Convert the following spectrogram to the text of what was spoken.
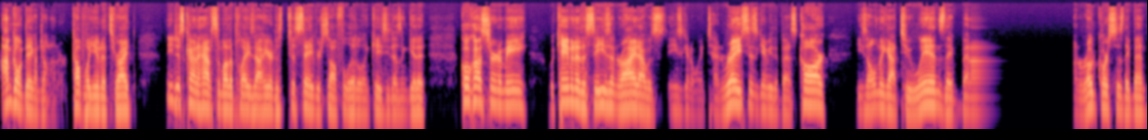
I'm going big on John Hunter. A couple units, right? You just kind of have some other plays out here to, to save yourself a little in case he doesn't get it. Cole Custer to me, we came into the season right. I was he's going to win 10 races, to be the best car. He's only got two wins. They've been on, on road courses. They've been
